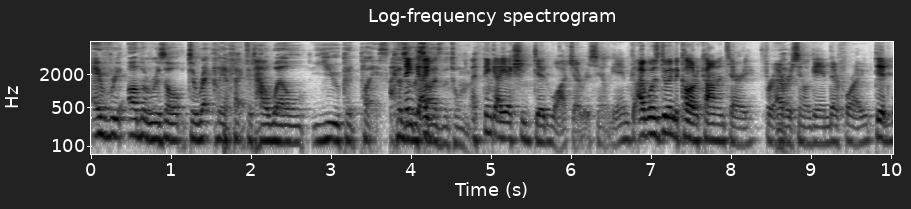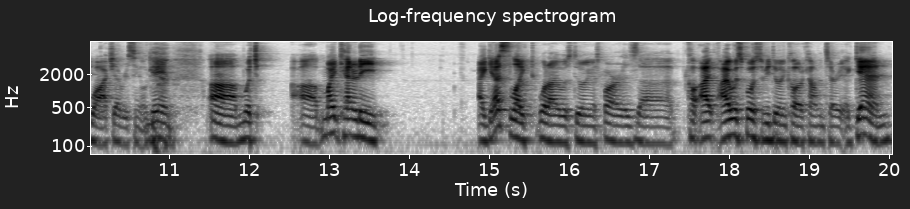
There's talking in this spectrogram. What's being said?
every other result directly affected how well you could place because of the I, size of the tournament. I think I actually did watch every single game. I was doing the color commentary for every single game, therefore I did watch every single game. Um, which uh, Mike Kennedy, I guess, liked what I was doing as far as uh, I, I was supposed to be doing color commentary again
